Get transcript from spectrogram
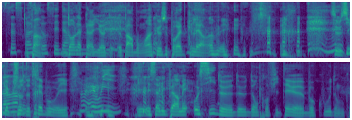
Ce sera sur dans la période, pardon, hein, que je pourrais être clair, hein, mais c'est aussi quelque chose de très beau et, oui. et, ça nous permet aussi d'en de, d'en profiter beaucoup, donc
